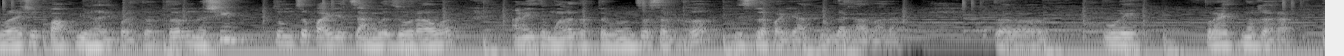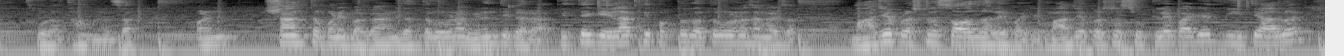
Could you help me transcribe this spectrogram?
डोळ्याची पापणी हळेपर्यंत तर नशीब तुमचं पाहिजे चांगलं जोरावर आणि तुम्हाला दत्तगुरूंचं सगळं दिसलं पाहिजे आतमधला गाभारा तर तो एक प्रयत्न करा थोडा थांबण्याचा. पण शांतपणे बघा आणि दत्तगुरूंना विनंती करा. तिथे गेलात की फक्त दत्तगुरूंना सांगायचं. माझे प्रश्न सॉल्व्ह झाले पाहिजे माझे प्रश्न सुटले पाहिजेत. मी इथे आलो आहे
